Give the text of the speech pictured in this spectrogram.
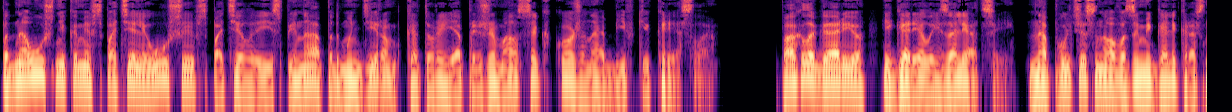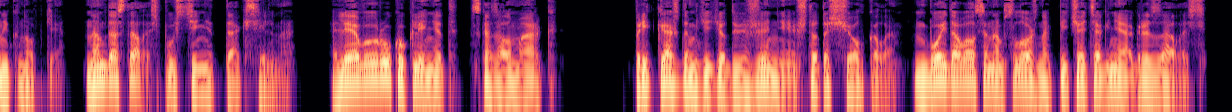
Под наушниками вспотели уши, вспотела и спина под мундиром, к которой я прижимался к кожаной обивке кресла. Пахло гарью и горелой изоляцией. На пульте снова замигали красные кнопки. Нам досталось, пусть и не так сильно. «Левую руку клинит», — сказал Марк. При каждом ее движении что-то щелкало. Бой давался нам сложно, печать огня огрызалась.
